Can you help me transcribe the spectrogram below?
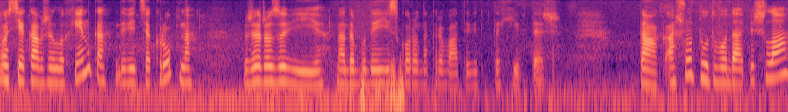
Ось яка вже лохинка, дивіться, крупна, вже розовіє. Треба буде її скоро накривати від птахів теж. Так, а що тут вода пішла?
